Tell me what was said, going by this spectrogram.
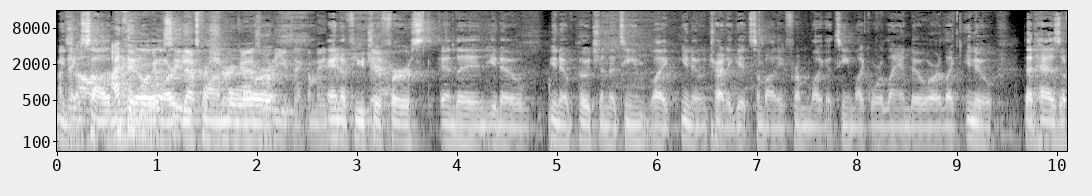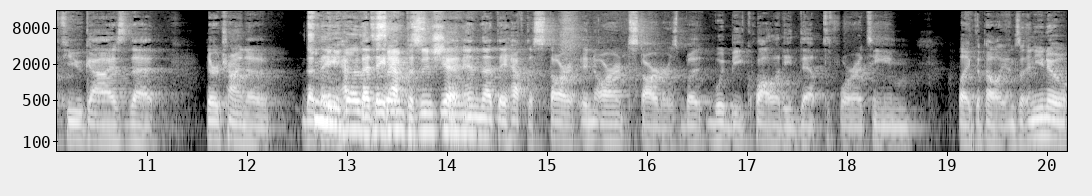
you think know so. Solomon I think Hill or see that for sure. Moore What do you think? I mean, and a future yeah. first, and then you know, you know, poaching a team like you know, try to get somebody from like a team like Orlando or like you know that has a few guys that they're trying to. That Too they ha- that the they same have to yeah, and that they have to start and aren't starters, but would be quality depth for a team like the Pelicans. And you know,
